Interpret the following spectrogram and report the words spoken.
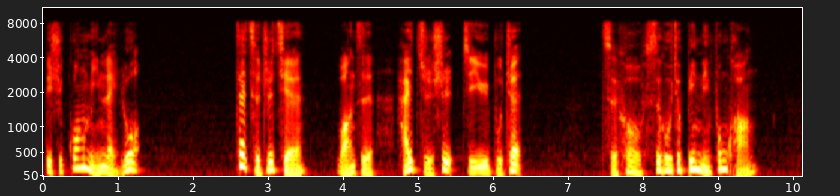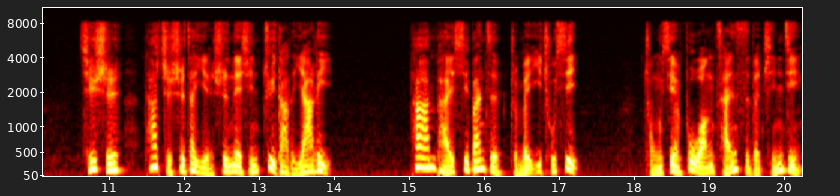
必须光明磊落。在此之前，王子还只是机遇不振，此后似乎就濒临疯狂。其实。他只是在掩饰内心巨大的压力。他安排戏班子准备一出戏，重现父王惨死的情景，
